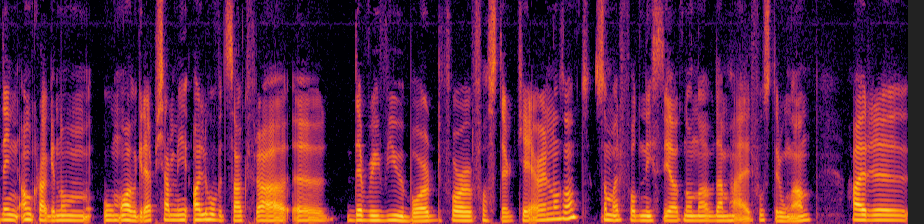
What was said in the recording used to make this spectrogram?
Den anklagen om, om overgrep kommer i all hovedsak fra uh, The Review Board for Foster Care eller noe sånt, som har fått nyss i at noen av de her fosterungene har uh,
